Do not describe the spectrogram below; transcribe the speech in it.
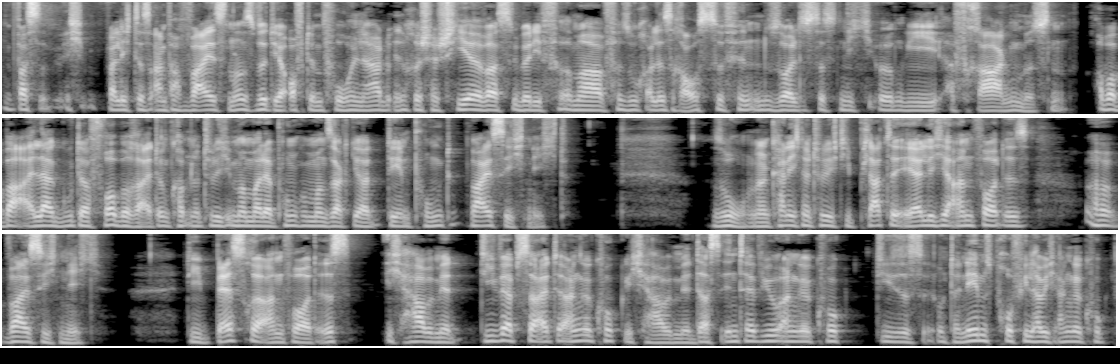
was ich, weil ich das einfach weiß, ne, es wird ja oft empfohlen, ja, recherchiere was über die Firma, versuch alles rauszufinden, du solltest das nicht irgendwie erfragen müssen. Aber bei aller guter Vorbereitung kommt natürlich immer mal der Punkt, wo man sagt, ja, den Punkt weiß ich nicht. So, und dann kann ich natürlich die platte, ehrliche Antwort ist, äh, weiß ich nicht. Die bessere Antwort ist, ich habe mir die Webseite angeguckt, ich habe mir das Interview angeguckt, dieses Unternehmensprofil habe ich angeguckt,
